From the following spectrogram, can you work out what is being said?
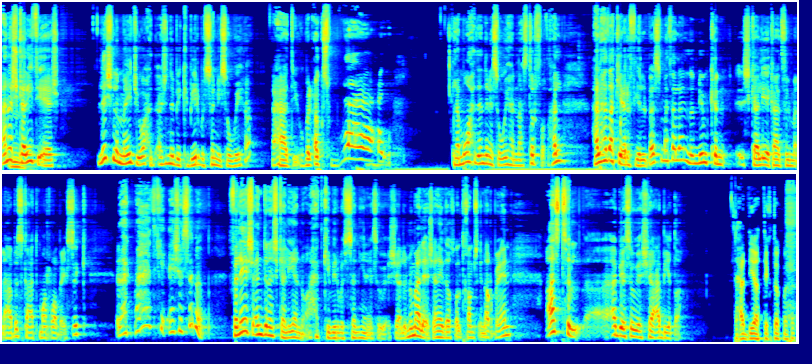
أنا إشكاليتي إيش؟ ليش لما يجي واحد أجنبي كبير بالسن يسويها؟ عادي. وبالعكس واو! لما واحد عندنا يسويها الناس ترفض. هل هل هذاك يعرف يلبس مثلا؟ لأنه يمكن إشكالية كانت في الملابس كانت مرة بيسك ما أدري إيش السبب. فليش عندنا إشكالية إنه أحد كبير بالسن هنا يسوي أشياء؟ لأنه معليش أنا إذا وصلت 50 40 استل أبي أسوي أشياء عبيطة. تحديات تيك توك مثلا؟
